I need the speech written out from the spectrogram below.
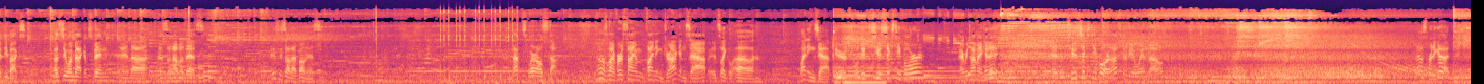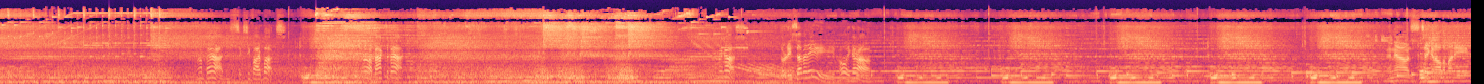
50 bucks. Let's do one backup spin, and uh, that's enough of this. At least we saw that bonus. And that's where I'll stop. That was my first time finding Dragon Zap. It's like uh, Lightning Zap here. So we'll do 264 every time I hit it. It's 264. That's going to be a win, though. That's pretty good. Not bad. 65 bucks. Oh, back to back. Oh my gosh. 3780. Holy cow. And now it's taking all the money.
